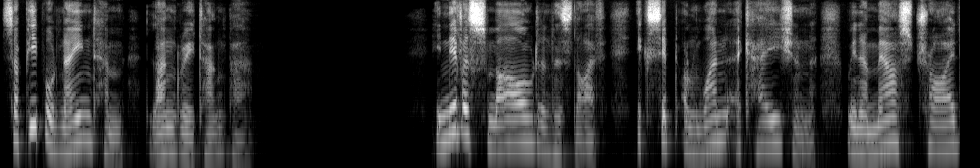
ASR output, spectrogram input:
so people named him Langri Tangpa. He never smiled in his life, except on one occasion when a mouse tried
